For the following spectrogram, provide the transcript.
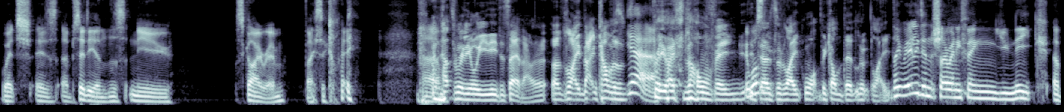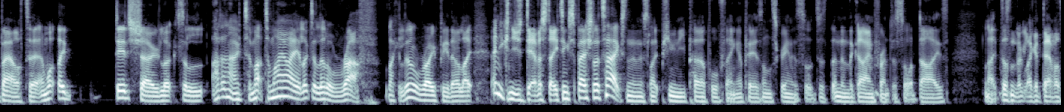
which is Obsidian's new Skyrim, basically. Um, and that's really all you need to say about it. That's like that covers Yeah. pretty much the whole thing in terms of like what the content looked like. They really didn't show anything unique about it, and what they did show looked. A, I don't know. To my, to my eye, it looked a little rough, like a little ropey. They were like, and you can use devastating special attacks, and then this like puny purple thing appears on screen, and, sort of just, and then the guy in front just sort of dies. Like, doesn't look like a devil.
